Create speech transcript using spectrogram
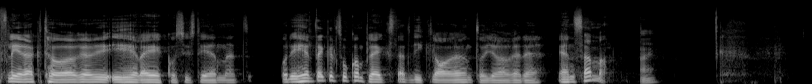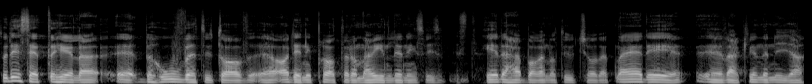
fler aktörer i, i hela ekosystemet. Och det är helt enkelt så komplext att vi klarar inte att göra det ensamma. Så det sätter hela eh, behovet utav, eh, ja, det ni pratade om här inledningsvis. Är det här bara något uttjatat? Nej, det är eh, verkligen den nya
